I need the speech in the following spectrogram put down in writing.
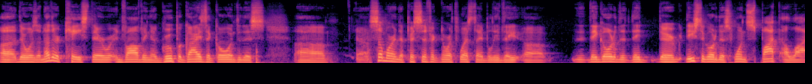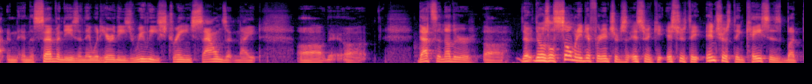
uh, there was another case there were involving a group of guys that go into this uh, uh, somewhere in the Pacific Northwest, I believe they uh, they go to the they they used to go to this one spot a lot in, in the 70s, and they would hear these really strange sounds at night. Uh, uh that's another. Uh, there, there, was so many different interesting, interesting, interesting cases, but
